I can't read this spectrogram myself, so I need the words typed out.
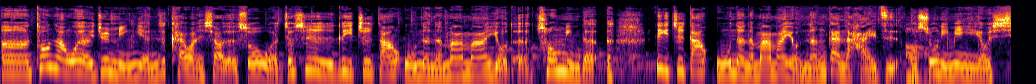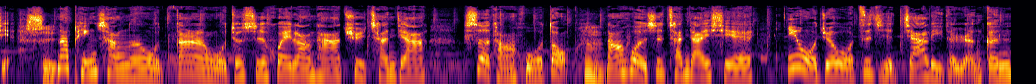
嗯、呃，通常我有一句名言是开玩笑的，说我就是立志当无能的妈妈，有的聪明的，呃，立志当无能的妈妈，有能干的孩子。我书里面也有写。是。那平常呢，我当然我就是会让他去参加社团活动，嗯，然后或者是参加一些，因为我觉得我自己的家里的人跟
